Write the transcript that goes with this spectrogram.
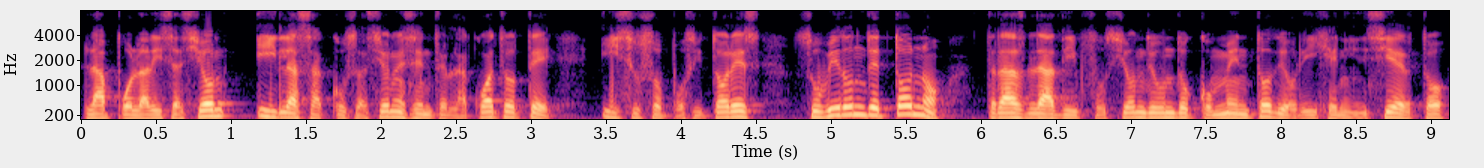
La polarización y las acusaciones entre la 4T y sus opositores subieron de tono tras la difusión de un documento de origen incierto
